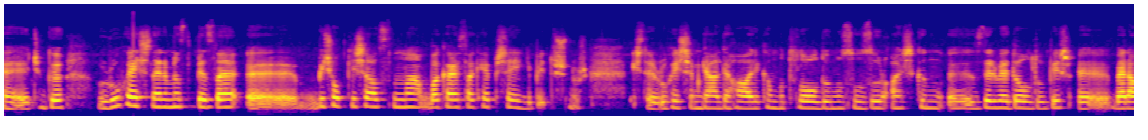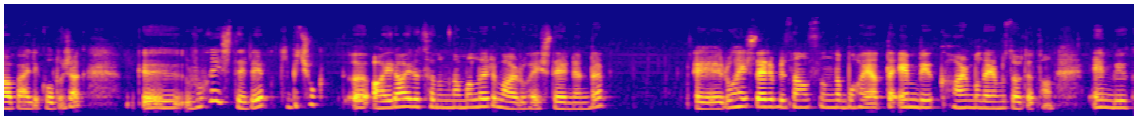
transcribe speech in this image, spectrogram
E, çünkü ruh eşlerimiz bize e, birçok kişi aslında bakarsak hep şey gibi düşünür. İşte ruh eşim geldi harika mutlu olduğumuz huzur, aşkın e, zirvede olduğu bir beraberlik olacak. Ruh eşleri ki birçok ayrı ayrı tanımlamaları var ruh eşlerinin de. ruh eşleri biz aslında bu hayatta en büyük karmalarımızı ödeten, en büyük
